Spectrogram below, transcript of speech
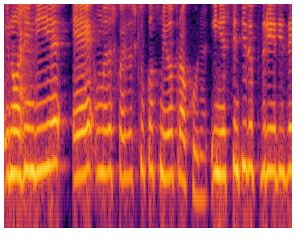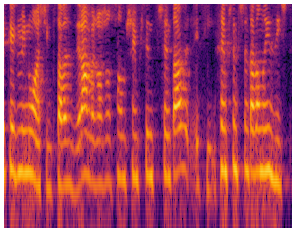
hoje em dia é uma das coisas que o consumidor procura. E nesse sentido eu poderia dizer que é greenwashing, porque estavas a dizer, ah, mas nós não somos 100% sustentáveis. É assim, 100% sustentável não existe.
